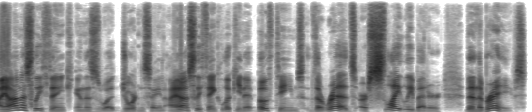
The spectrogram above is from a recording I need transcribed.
I honestly think, and this is what Jordan's saying, I honestly think looking at both teams, the Reds are slightly better than the Braves.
